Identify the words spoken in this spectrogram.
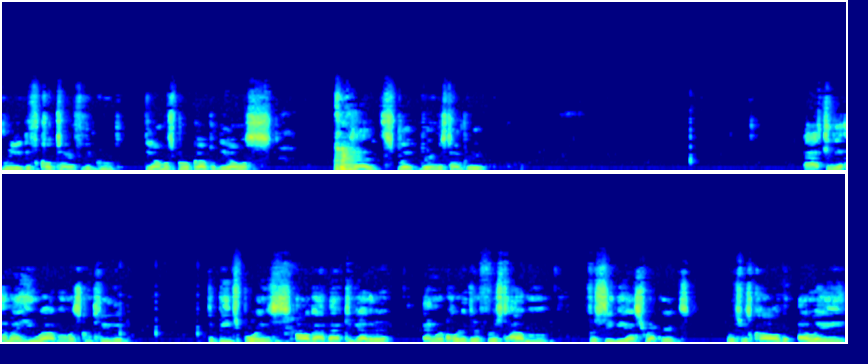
really difficult time for the group. They almost broke up and they almost had split during this time period. After the MIU album was completed, the Beach Boys all got back together and recorded their first album for CBS Records, which was called LA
